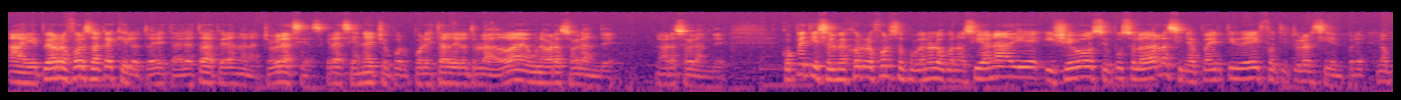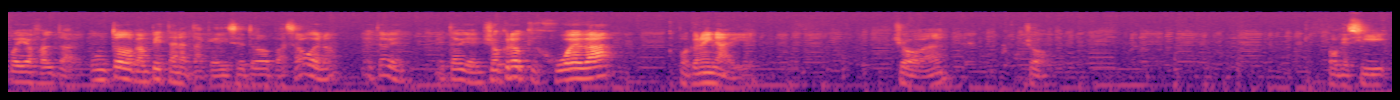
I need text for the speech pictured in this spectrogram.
Ah, y el peor refuerzo acá es que el otro, está, lo estaba esperando Nacho. Gracias, gracias Nacho por, por estar del otro lado. ¿eh? Un abrazo grande, un abrazo grande. Copetti es el mejor refuerzo porque no lo conocía nadie y llegó, se puso la garra sin a partir de ahí fue titular siempre. No podía faltar. Un todocampista en ataque, dice todo pasa. Bueno, está bien, está bien. Yo creo que juega porque no hay nadie. Yo, ¿eh? Yo. Porque si ¿Puedo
